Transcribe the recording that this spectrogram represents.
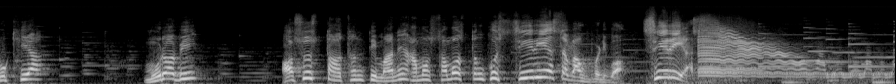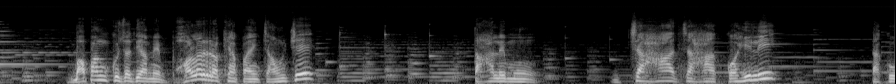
ମୁଖିଆ ମୁରବୀ ଅସୁସ୍ଥ ଅଛନ୍ତି ମାନେ ଆମ ସମସ୍ତଙ୍କୁ ସିରିୟସ୍ ହେବାକୁ ପଡ଼ିବ ସିରିୟସ୍ ବାପାଙ୍କୁ ଯଦି ଆମେ ଭଲରେ ରଖିବା ପାଇଁ ଚାହୁଁଛେ ତାହେଲେ ମୁଁ ଯାହା ଯାହା କହିଲି ତାକୁ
